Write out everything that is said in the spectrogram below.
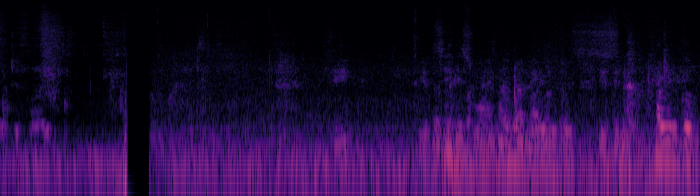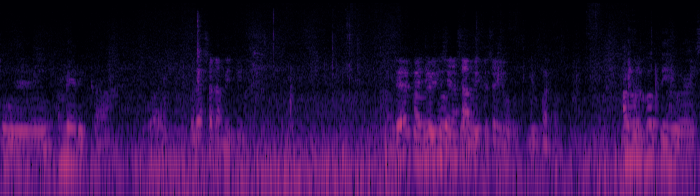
45. See? See this one, I will buy because. I will go to America. Wala sa lamin din. Kaya medyo yung sinasabi to- ko sa'yo, yung ano, I will go to US.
